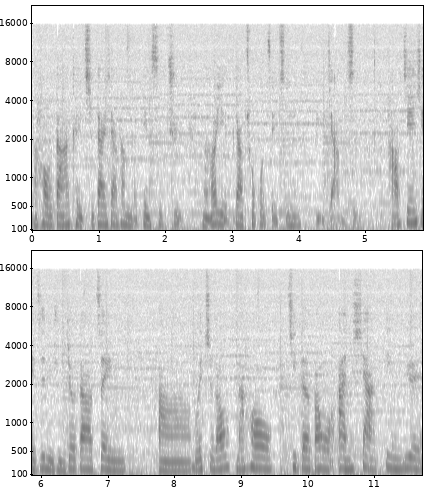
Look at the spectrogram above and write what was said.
然后大家可以期待一下他们的电视剧，然后也不要错过这支笔这样子。好，今天写字旅行就到这里啊为止喽，然后记得帮我按下订阅，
